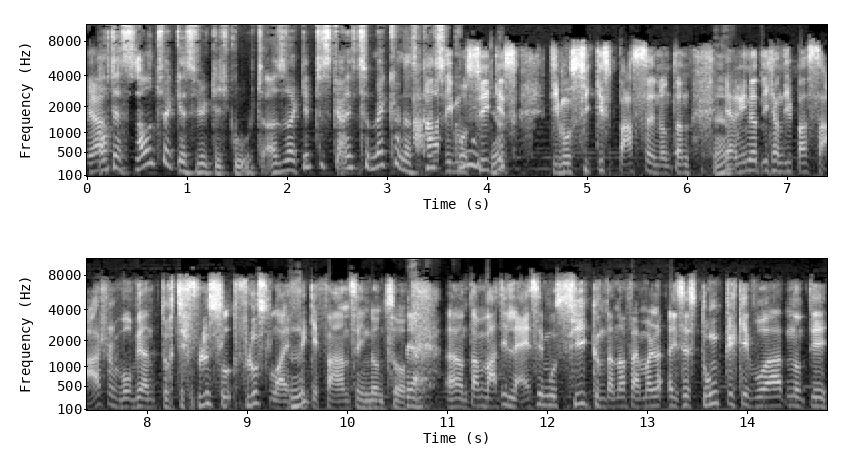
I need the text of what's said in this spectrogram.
Ja. auch der Soundtrack ist wirklich gut. Also da gibt es gar nicht zu meckern. Das Ah, passt die gut, Musik ja? ist, die Musik ist passend und dann Ja. erinnert dich an die Passagen, wo wir durch die Fluss, Flussläufe Mhm. gefahren sind und so. Äh, Und dann war die leise Musik und dann auf einmal ist es dunkel geworden und die,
